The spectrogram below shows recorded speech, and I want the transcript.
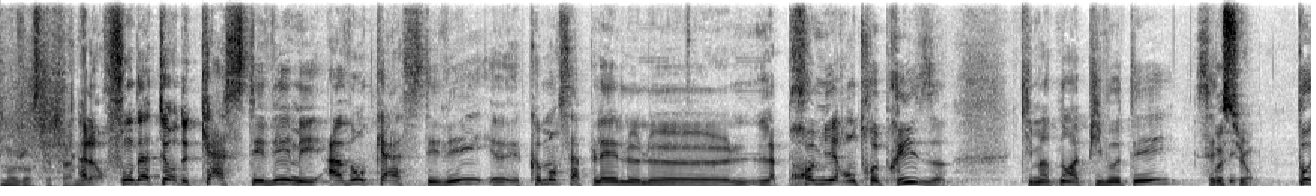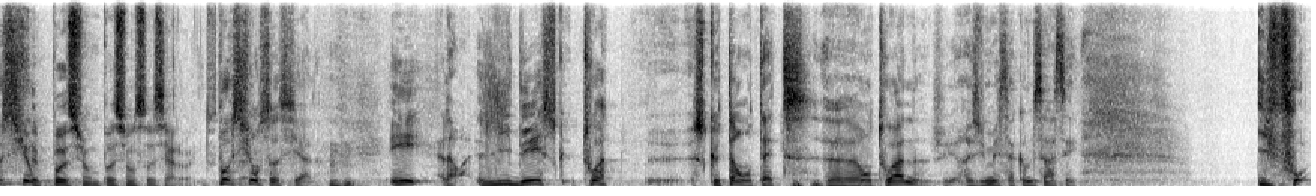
Bonjour Stéphane. Alors, fondateur de CAS TV, mais avant CAS TV, comment s'appelait le, la première entreprise qui maintenant a pivoté? Potion. Potion. Potion, Potion sociale. Oui, potion sociale. Mhm. Et alors, l'idée, toi, ce que tu as en tête, Antoine, je vais résumer ça comme ça, c'est il faut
